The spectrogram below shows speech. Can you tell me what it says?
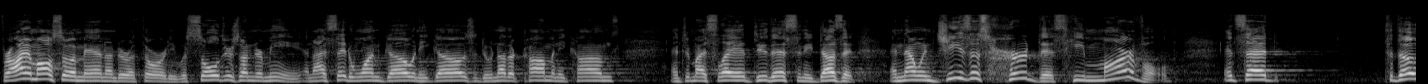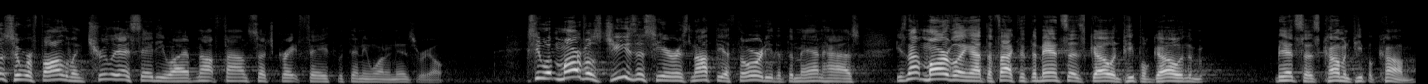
For I am also a man under authority, with soldiers under me. And I say to one, Go, and he goes, and to another, Come, and he comes, and to my slave, Do this, and he does it. And now, when Jesus heard this, he marveled and said to those who were following, Truly I say to you, I have not found such great faith with anyone in Israel. See, what marvels Jesus here is not the authority that the man has. He's not marveling at the fact that the man says go and people go, and the man says come and people come.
